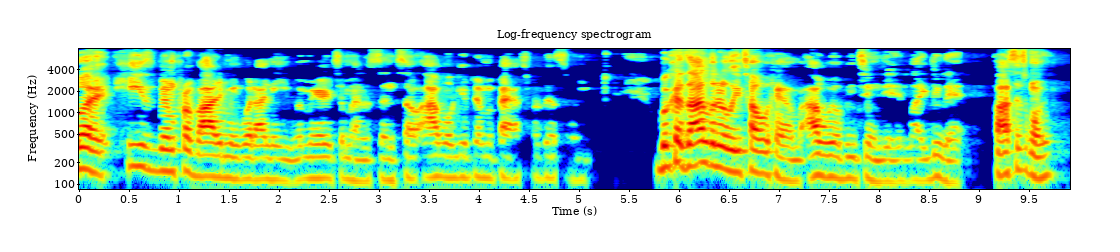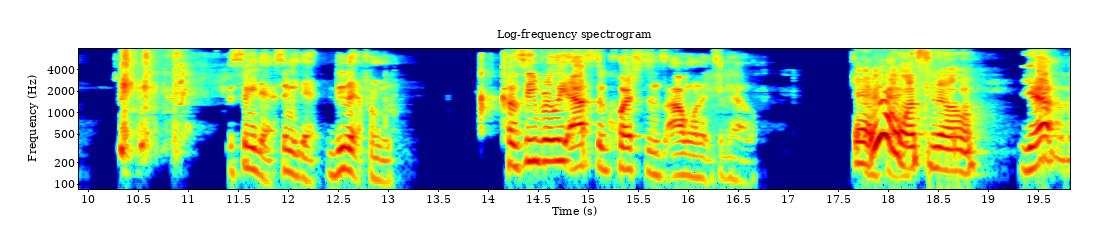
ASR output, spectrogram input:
but he's been providing me what I need with Married to Medicine, so I will give him a pass for this week because I literally told him I will be tuned in. Like, do that. Five six one. Send me that. Send me that. Do that for me. Because he really asked the questions I wanted to know. That everyone wants to know. Yeah.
